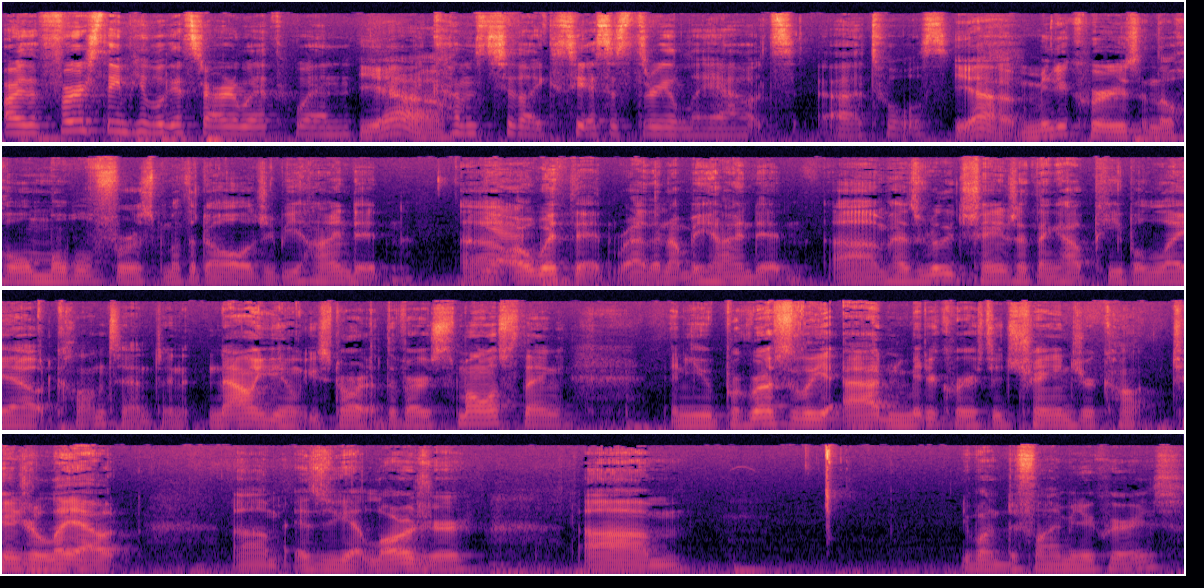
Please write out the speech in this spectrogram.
are the first thing people get started with when Yeah. it comes to like CSS3 layouts uh, tools. Yeah, media queries and the whole mobile first methodology behind it, uh, Yeah. or with it rather, not behind it, um, has really changed, I think, how people lay out content. And now you know you start at the very smallest thing, and you progressively add media queries to change your con- change your layout um, as you get larger. Um, you want to define media queries?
